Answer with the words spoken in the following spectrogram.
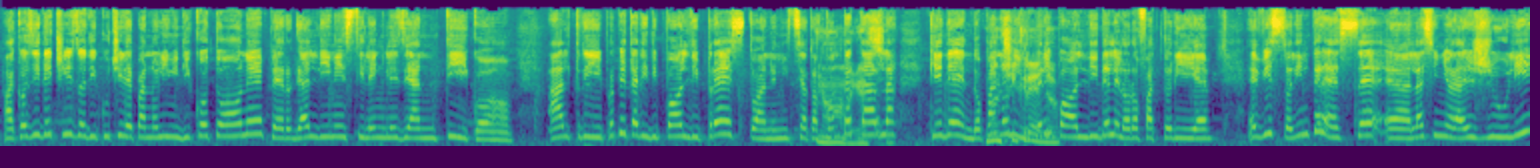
Ha così deciso di cucire pannolini di cotone per galline in stile inglese antico. Altri proprietari di polli presto hanno iniziato a No, contattarla ragazzi. chiedendo pannolini per i polli delle loro fattorie. E visto l'interesse, eh, la signora Julie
